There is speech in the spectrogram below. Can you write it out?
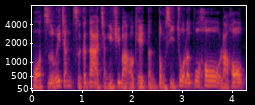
我只会这样子跟大家讲一句吧，OK，等东西做了过后，然后。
